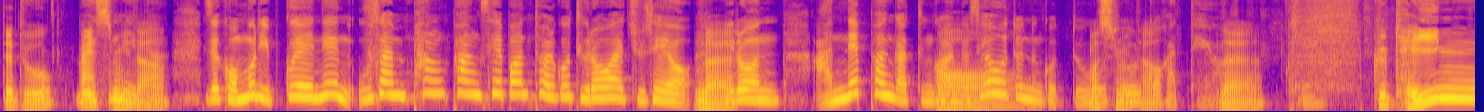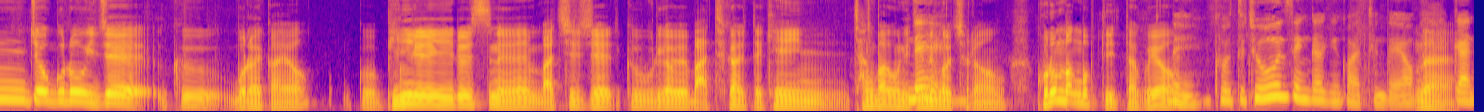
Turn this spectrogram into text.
때도. 있습니다. 이제 건물 입구에는 우산 팡팡 세 번 털고 들어와 주세요. 네. 이런 안내판 같은 거 하나 어, 세워두는 것도 맞습니다. 좋을 것 같아요. 네. 네. 그 개인적으로 이제 그 뭐랄까요? 그 비닐을 쓰는 마치 이제 그 우리가 왜 마트 갈 때 개인 장바구니 네. 드는 것처럼 그런 방법도 있다고요. 네, 그것도 좋은 생각인 것 같은데요. 네. 그러니까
